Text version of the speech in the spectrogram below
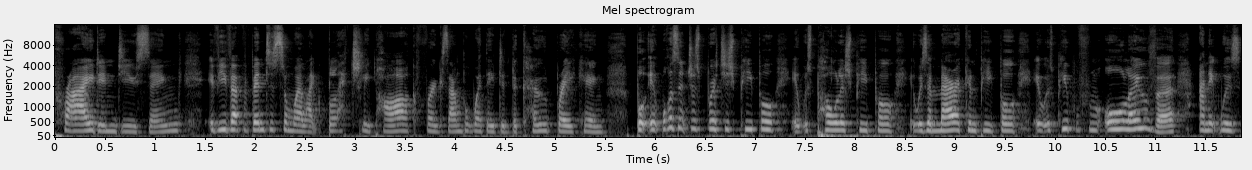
pride inducing. If you've ever been to somewhere like Bletchley Park, for example, where they did the code breaking, but it wasn't just British people, it was Polish people, it was American people, it was people from all over, and it was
